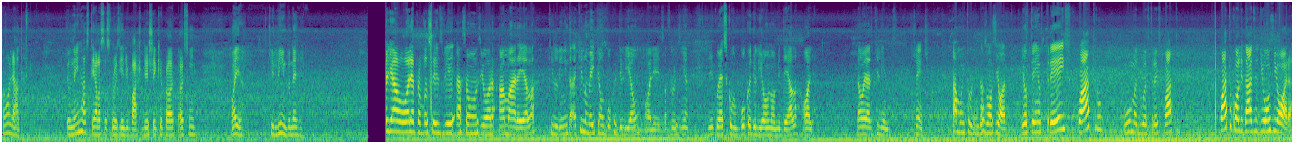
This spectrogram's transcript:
Dá uma olhada. Eu nem rastelo essas florzinhas de baixo. Deixa aqui para parece um... Olha, que lindo, né, Olha, olha para vocês verem essa 11 horas amarela. Que linda. Aqui no meio tem um boca de leão. Olha essa florzinha. A gente conhece como boca de leão o nome dela. Olha. Dá uma olhada que linda. Gente, Tá muito lindo às 11 horas. Eu tenho três, quatro, uma, duas, três, quatro, quatro qualidades de 11 horas,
